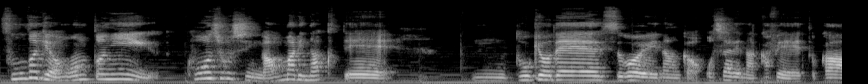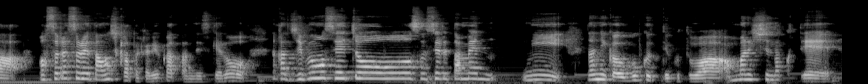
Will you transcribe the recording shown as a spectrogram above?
その時は本当に向上心があんまりなくて、うん、東京ですごいなんかおしゃれなカフェとか、まあそれはそれ楽しかったからよかったんですけど、なんか自分を成長させるために何か動くっていうことはあんまりしなくて、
